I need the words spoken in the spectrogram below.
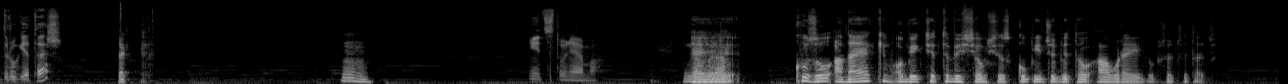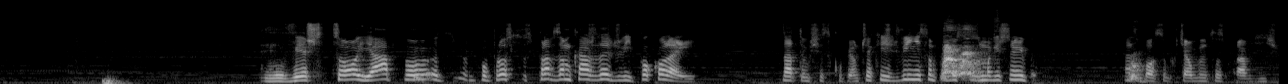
drugie też? Tak. Hmm. Nic tu nie ma. Dobra. E, Kuzu, a na jakim obiekcie ty byś chciał się skupić, żeby tą aurę jego przeczytać? Wiesz co, ja po, po prostu sprawdzam każde drzwi po kolei. Na tym się skupiam. Czy jakieś drzwi nie są po prostu z magicznymi... W ten sposób chciałbym to sprawdzić.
